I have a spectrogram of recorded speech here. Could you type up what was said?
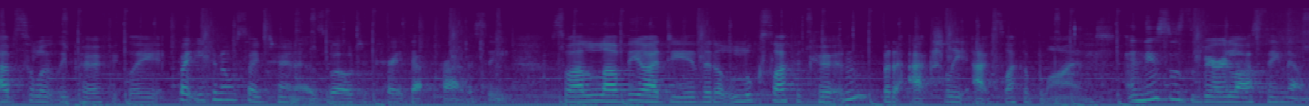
absolutely perfectly. But you can also turn it as well to create that privacy. So I love the idea that it looks like a curtain, but it actually acts like a blind. And this was the very last thing that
